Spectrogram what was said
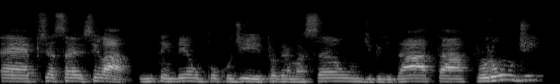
é, precisa, sei lá, entender um pouco de programação, de Big Data, por onde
